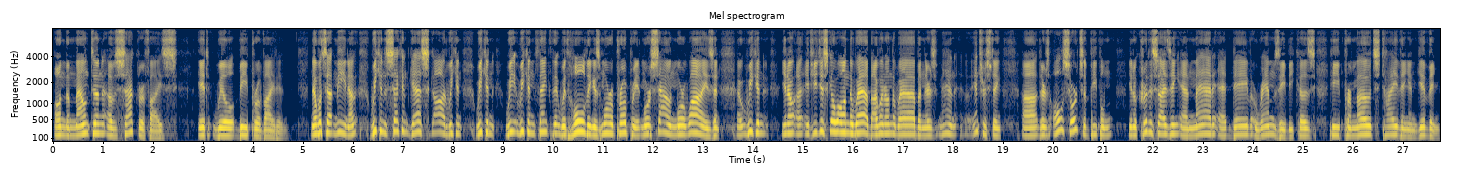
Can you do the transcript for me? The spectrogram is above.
On the mountain of sacrifice, it will be provided. Now, what's that mean? We can second guess God. We can, we can, we, we can think that withholding is more appropriate, more sound, more wise. And uh, we can, you know, uh, if you just go on the web, I went on the web and there's, man, interesting. Uh, there's all sorts of people you know, criticizing and mad at Dave Ramsey because he promotes tithing and giving.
